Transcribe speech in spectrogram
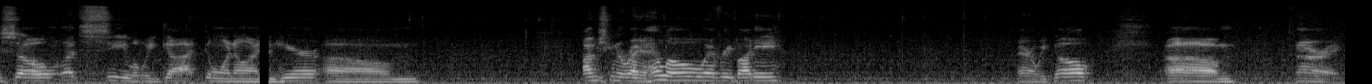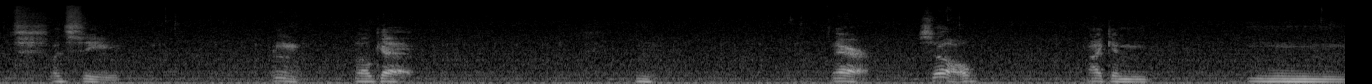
So let's see what we got going on here. Um, I'm just going to write a hello, everybody. There we go. Um, all right. Let's see. Mm, okay. There. So, I can. Mm,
